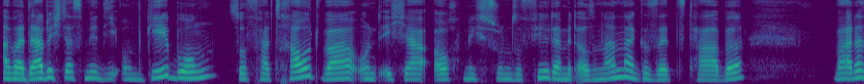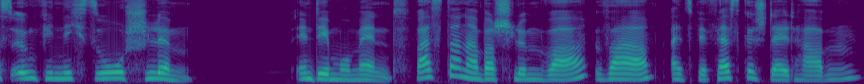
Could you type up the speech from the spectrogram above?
Aber dadurch, dass mir die Umgebung so vertraut war und ich ja auch mich schon so viel damit auseinandergesetzt habe, war das irgendwie nicht so schlimm in dem Moment. Was dann aber schlimm war, war, als wir festgestellt haben,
